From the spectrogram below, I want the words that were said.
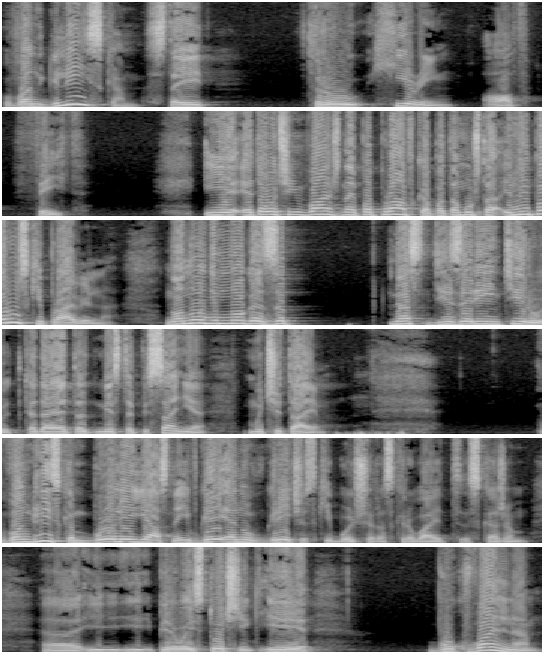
В английском стоит through hearing of faith. И это очень важная поправка, потому что, ну и по-русски правильно, но оно немного за, нас дезориентирует, когда это местописание мы читаем. В английском более ясно, и в, ну, в греческий больше раскрывает, скажем, э, и, и первоисточник. И буквально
